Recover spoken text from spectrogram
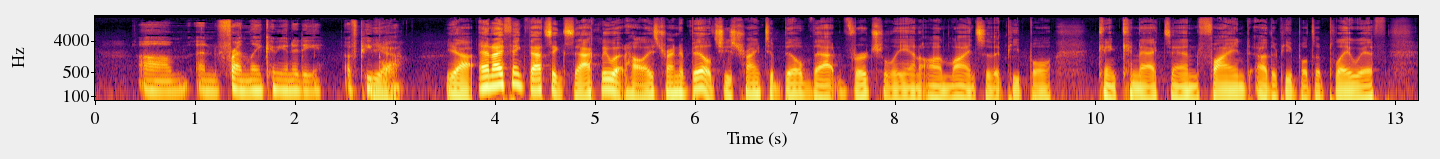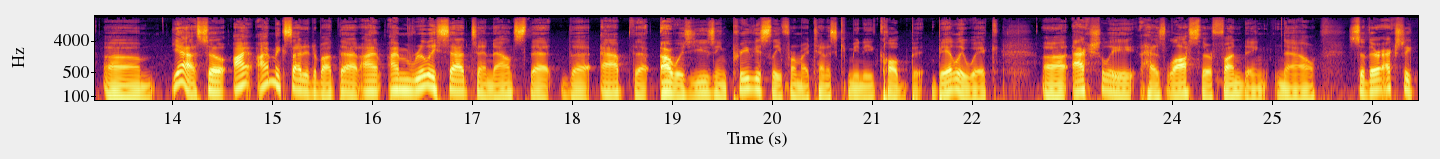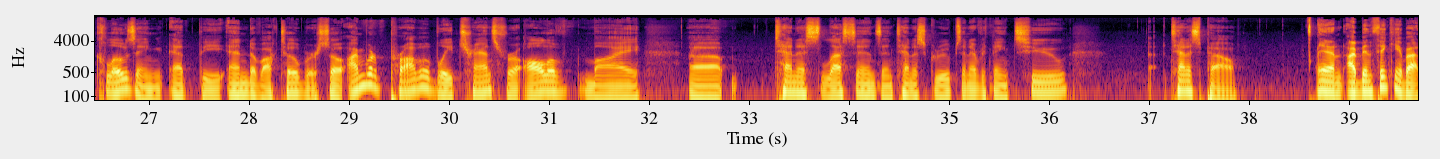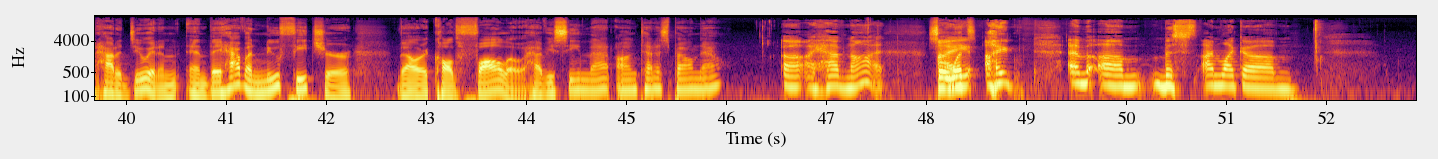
um, and friendly community of people Yeah. Yeah. And I think that's exactly what Holly's trying to build. She's trying to build that virtually and online so that people can connect and find other people to play with. Um, yeah, so I, I'm excited about that. I'm, I'm really sad to announce that the app that I was using previously for my tennis community called ba- Bailiwick uh, actually has lost their funding now. So they're actually closing at the end of October. So I'm going to probably transfer all of my uh, tennis lessons and tennis groups and everything to Tennis Pal. And I've been thinking about how to do it, and, and they have a new feature, Valerie, called Follow. Have you seen that on Tennis Pal now? uh, i have not So I, what's I am um mis- I'm like um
